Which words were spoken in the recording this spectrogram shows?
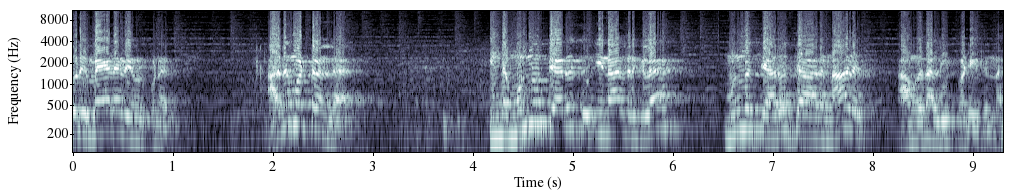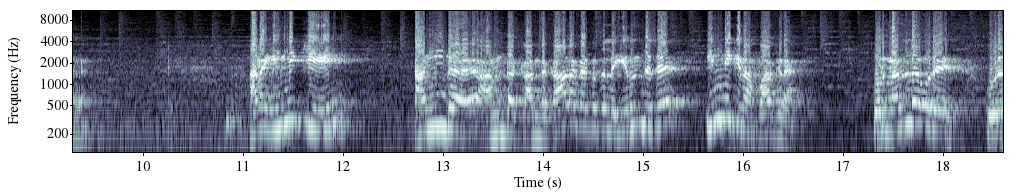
ஒரு மேலவை உறுப்பினர். அது மட்டும் இல்ல இந்த முன்னூத்தி அறுபத்தஞ்சு நாள் இருக்குல்ல முன்னூத்தி அறுபத்தி ஆறு நாள் அவங்க தான் லீட் பண்ணிட்டு இருந்தாங்க. ஆனா இன்னைக்கு அந்த அந்த அந்த காலகட்டத்துல இருந்தது இன்னைக்கு நான் பாக்குறேன். ஒரு நல்ல ஒரு ஒரு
